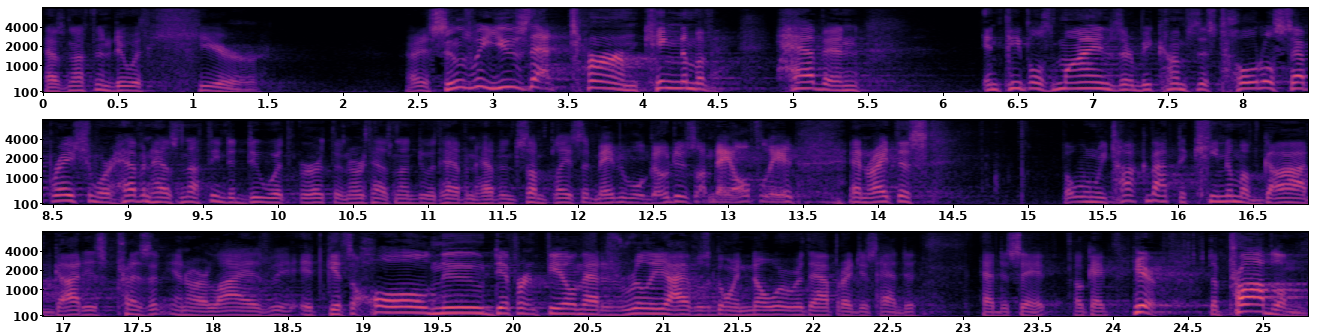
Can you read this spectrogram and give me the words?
Has nothing to do with here. Right? As soon as we use that term, kingdom of heaven, in people's minds, there becomes this total separation where heaven has nothing to do with earth and earth has nothing to do with heaven. Heaven, some place that maybe we'll go to someday, hopefully, and write this. But when we talk about the kingdom of God, God is present in our lives. It gives a whole new, different feel, and that is really, I was going nowhere with that, but I just had to, had to say it. Okay, here, the problem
